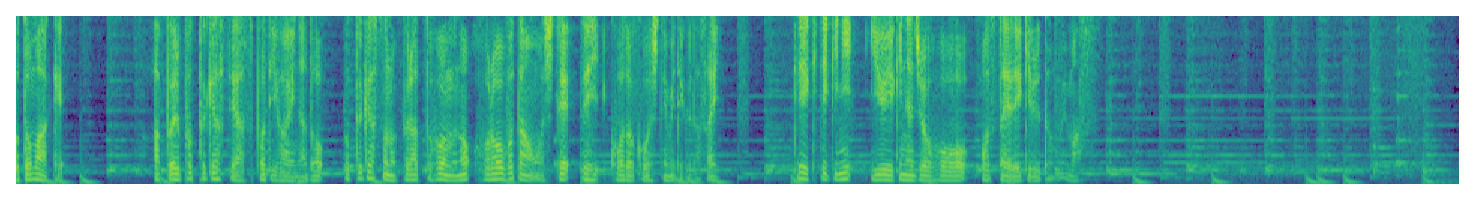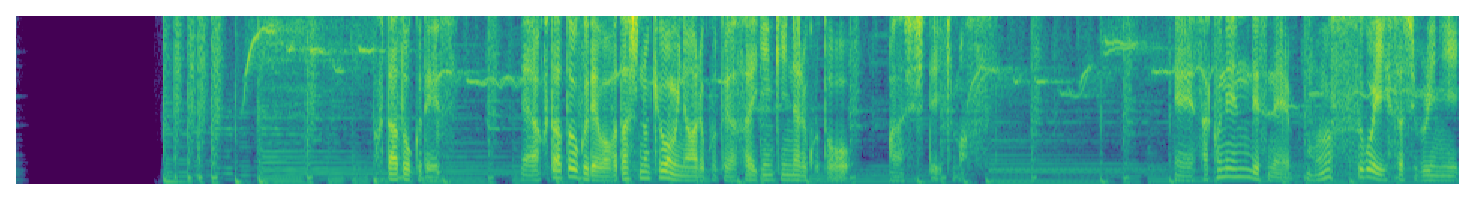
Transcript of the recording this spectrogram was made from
音マーケ。Apple Podcast や Spotify など、Podcast のプラットフォームのフォローボタンを押して、ぜひ購読をしてみてください。定期的に有益な情報をお伝えできると思います。アフタートークです。アフタートークでは私の興味のあることや最近気になることをお話ししていきます。えー、昨年ですね、ものすごい久しぶりに、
